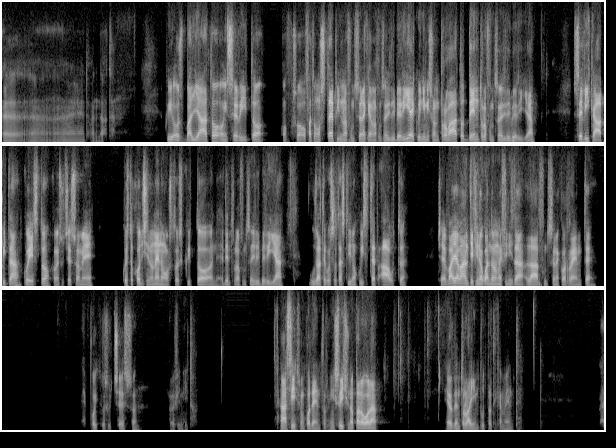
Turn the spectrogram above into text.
eh, dove è andata? Qui ho sbagliato, ho inserito ho, ho, fatto uno step in una funzione che era una funzione di libreria e quindi mi sono trovato dentro la funzione di libreria. Se vi capita questo, come è successo a me, questo codice non è nostro, è scritto dentro una funzione di libreria, usate questo tastino qui, step out, cioè vai avanti fino a quando non è finita la funzione corrente. E poi cosa è successo? Dove è finito? Ah sì, sono qua dentro, inserisci una parola, ero dentro la input praticamente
